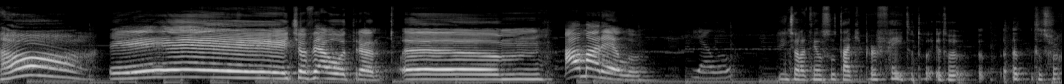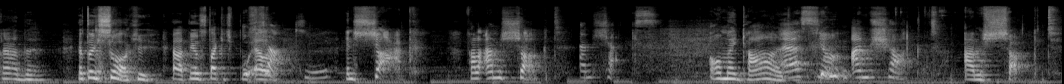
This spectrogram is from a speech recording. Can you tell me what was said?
Ah! Ei, deixa eu ver a outra. Ahn, amarelo. Gente, ela tem um sotaque perfeito. Eu tô, eu tô, eu, tô chocada. Eu tô em choque. Ela tem um sotaque, tipo, ela... Shock. In shock. Fala, I'm shocked. I'm shocked. Oh my God. É assim, ó. I'm shocked. I'm shocked.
